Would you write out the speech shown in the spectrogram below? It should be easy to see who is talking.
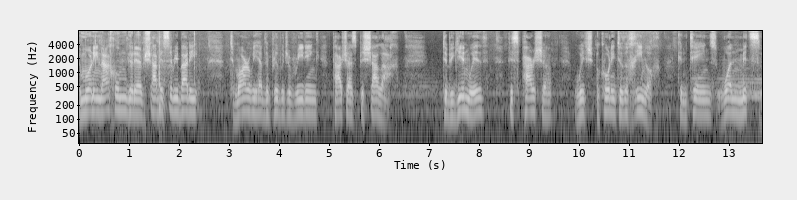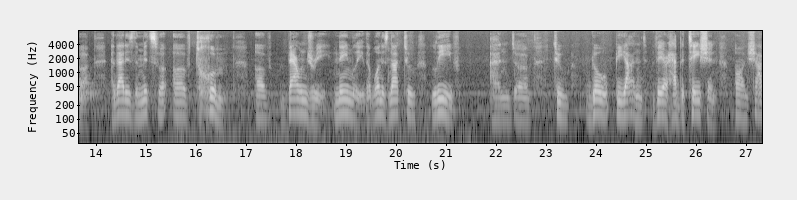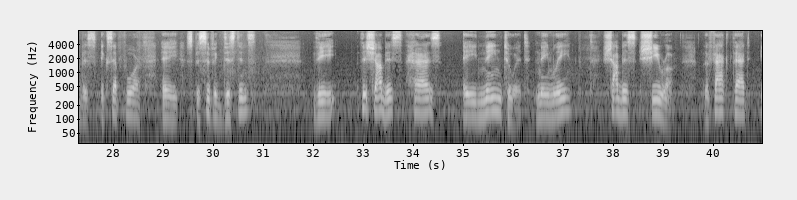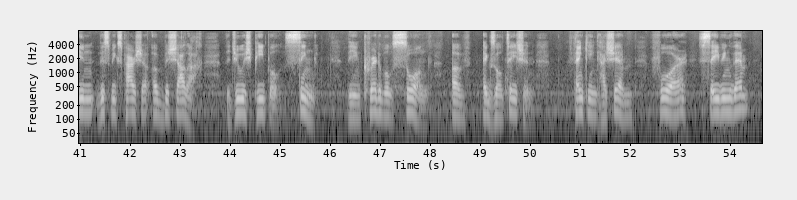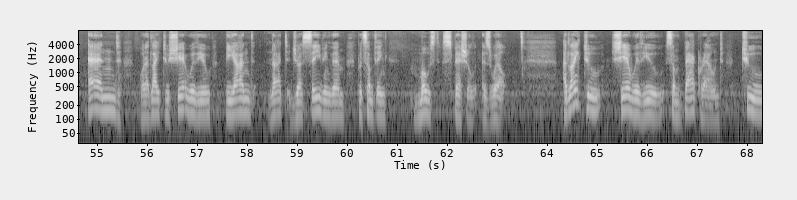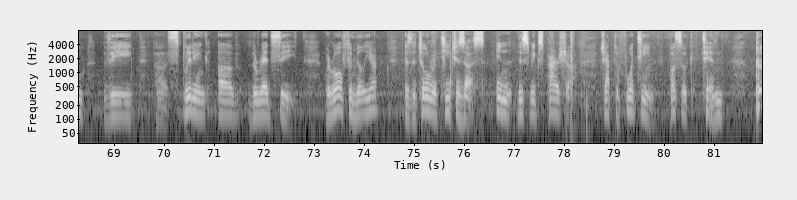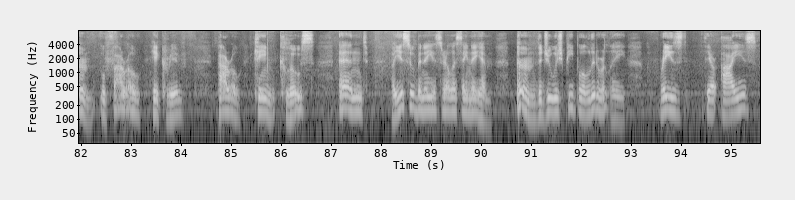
Speaker 1: Good morning, Nachum. Good Erev Shabbos, everybody. Tomorrow we have the privilege of reading Parshas Beshalach. To begin with, this parsha, which according to the Chinuch contains one mitzvah, and that is the mitzvah of tchum, of boundary, namely that one is not to leave and uh, to go beyond their habitation on Shabbos except for a specific distance. The this Shabbos has a name to it, namely Shabbos Shira. The fact that in this week's parsha of Beshalach, the Jewish people sing the incredible song of exaltation, thanking Hashem for saving them and what I'd like to share with you beyond not just saving them, but something most special as well. I'd like to share with you some background to the uh, splitting of the Red Sea. We're all familiar, as the Torah teaches us in this week's parsha, chapter 14, pasuk 10, Ufaro hikriv, Paro came close, and Vayisu b'nei Yisrael. The Jewish people literally raised their eyes.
